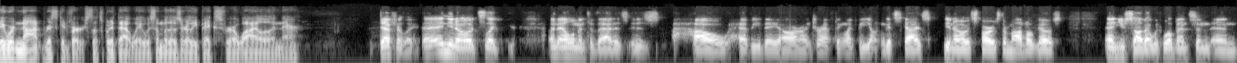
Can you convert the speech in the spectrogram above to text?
they were not risk adverse. Let's put it that way with some of those early picks for a while in there. Definitely. And you know, it's like an element of that is is how heavy they are on drafting like the youngest guys, you know, as far as their model goes. And you saw that with Will Benson and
